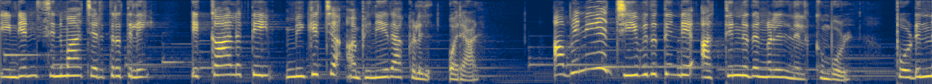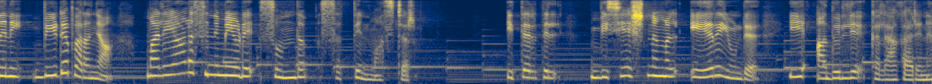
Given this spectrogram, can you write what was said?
ഇന്ത്യൻ സിനിമാ ചരിത്രത്തിലെ എക്കാലത്തെയും മികച്ച അഭിനേതാക്കളിൽ ഒരാൾ. അഭിനയ ജീവിതത്തിന്റെ അത്യുന്നതങ്ങളിൽ നിൽക്കുമ്പോൾ പൊടുന്നനെ വിട പറഞ്ഞ മലയാള സിനിമയുടെ സ്വന്തം സത്യൻ മാസ്റ്റർ. ഇത്തരത്തിൽ വിശേഷണങ്ങൾ ഏറെയുണ്ട് ഈ അതുല്യ കലാകാരന്.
